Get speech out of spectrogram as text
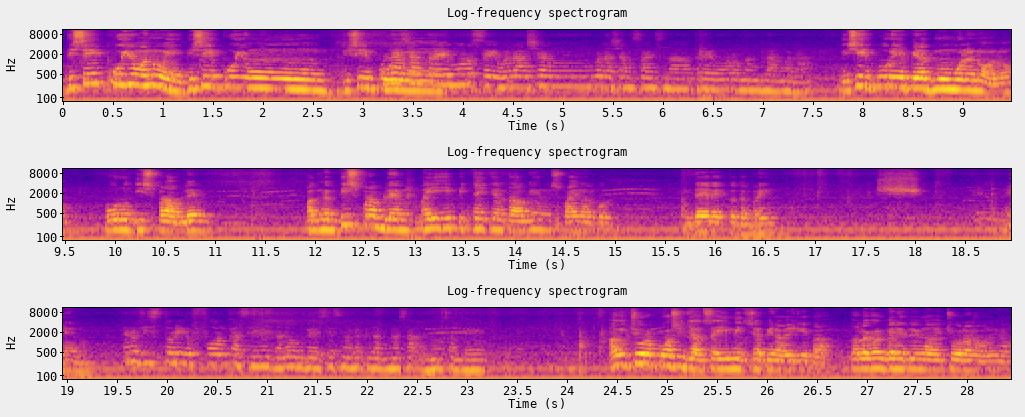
The same po yung ano eh, the same po yung, the same po Wala siyang yung, tremors eh, wala siyang wala siyang signs na tremor man lang, wala. the same po rin yung pinagmumula no, ano, puro disc problem. Pag nag-disc problem, maiipit niya yung tinatawag yung spinal cord. Direct to the brain. Shhh. Ayan. oh. Pero history of fall kasi dalawang beses na naglag na sa ano sa bed. Ang itsura po kasi dyan, sa image na pinakikita, talagang ganito yung mga itsura ng ano nyo.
